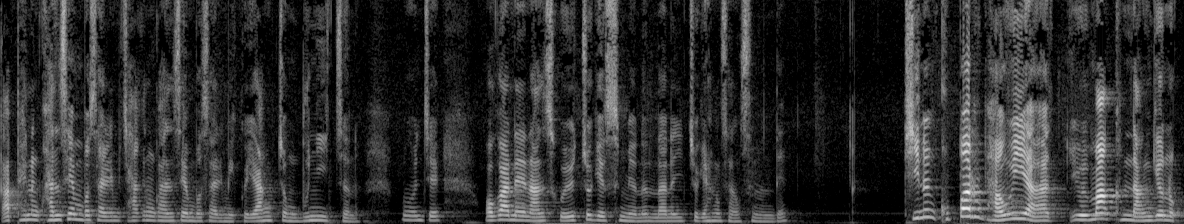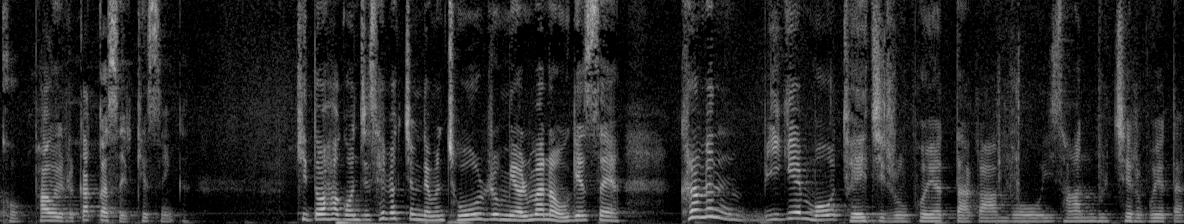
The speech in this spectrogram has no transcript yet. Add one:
앞에는 관세음보살님 작은 관세음보살님 있고 양쪽 문이 있잖아. 뭐 이제 어간에는 안 쓰고 이쪽에 쓰면은 나는 이쪽에 항상 쓰는데. 뒤는 곧바로 바위야. 요만큼 남겨놓고 바위를 깎아서 이렇게 했으니까. 기도하고 이제 새벽쯤 되면 졸음이 얼마나 오겠어요. 그러면 이게 뭐 돼지로 보였다가 뭐 이상한 물체로 보였다.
